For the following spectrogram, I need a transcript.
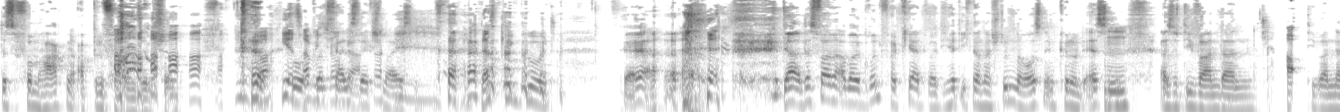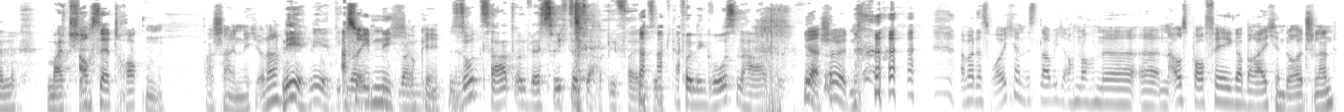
dass sie vom Haken abgefallen sind schon. Jetzt so, habe ich konntest alles wegschmeißen. Das klingt gut. Ja, ja. ja, das war aber grundverkehrt, weil die hätte ich nach einer Stunde rausnehmen können und essen. Mhm. Also die waren dann, die waren dann matschig. Auch sehr trocken, wahrscheinlich, oder? Nee, nee. Die Ach so, waren- eben nicht, okay. So zart und wässrig, dass sie abgefallen sind. Von den großen Haken. Ja, schön. Aber das Räuchern ist, glaube ich, auch noch eine, äh, ein ausbaufähiger Bereich in Deutschland.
